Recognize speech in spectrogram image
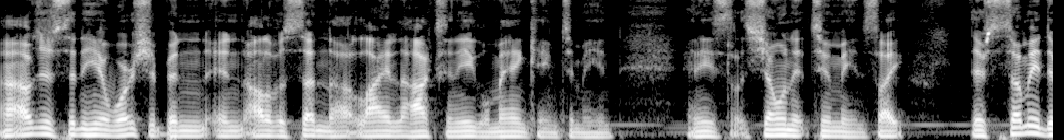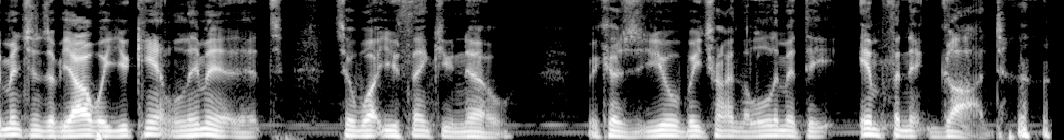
uh, I was just sitting here worshiping, and all of a sudden, the lion, the ox, and eagle man came to me, and and he's showing it to me. And It's like there's so many dimensions of Yahweh, you can't limit it to what you think you know, because you'll be trying to limit the infinite God.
